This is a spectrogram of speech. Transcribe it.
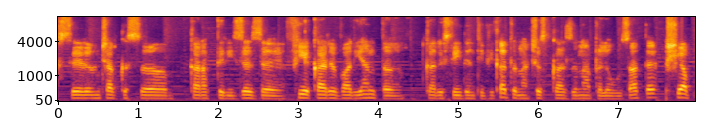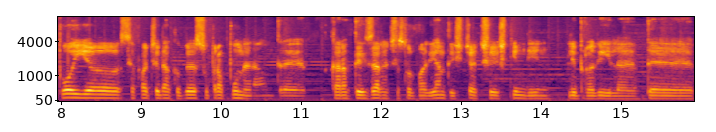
se încearcă să caracterizeze fiecare variantă care este identificată în acest caz în apele uzate și apoi uh, se face, dacă vreți, suprapunerea între caracterizarea acestor variante și ceea ce știm din librăriile de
